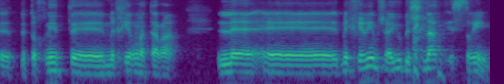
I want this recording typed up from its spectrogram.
בתוכנית אה, מחיר מטרה למחירים שהיו בשנת 20,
